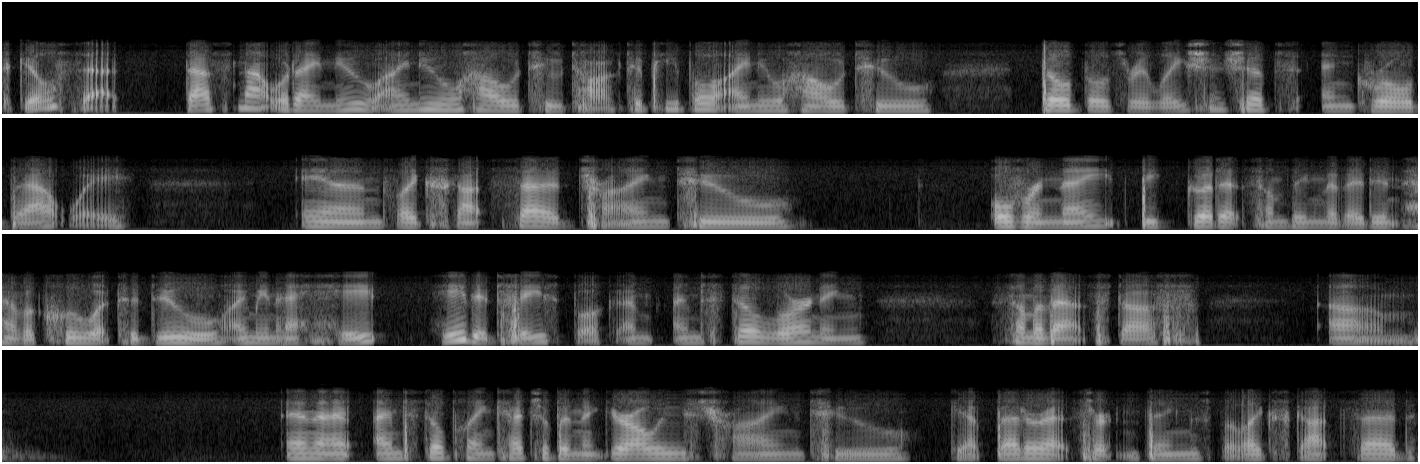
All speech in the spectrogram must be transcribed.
skill set. That's not what I knew. I knew how to talk to people. I knew how to build those relationships and grow that way. And like Scott said, trying to overnight be good at something that I didn't have a clue what to do. I mean, I hate hated Facebook. I'm I'm still learning some of that stuff. Um and I I'm still playing catch up and you're always trying to get better at certain things, but like Scott said,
